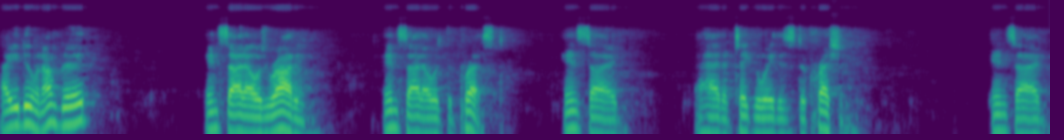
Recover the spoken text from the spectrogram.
How you doing? I'm good. Inside, I was rotting. Inside, I was depressed. Inside, I had to take away this depression. Inside,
